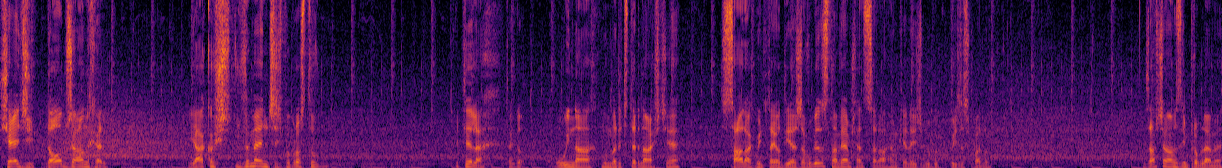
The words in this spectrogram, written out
Siedzi. Dobrze, Angel. Jakoś wymęczyć po prostu. I tyle. Tego wina numer 14. Salah mi tutaj odjeżdża. W ogóle zastanawiałem się nad Salahem kiedyś, żeby go kupić ze składu. Zawsze mam z nim problemy.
